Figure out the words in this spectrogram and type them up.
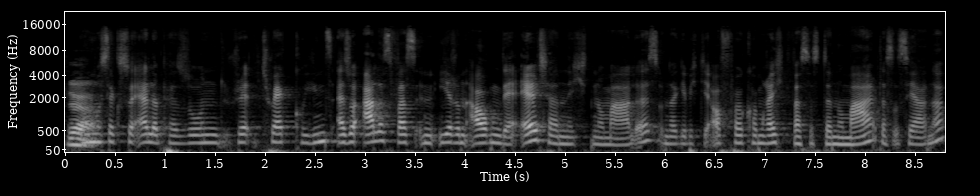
Ja. homosexuelle Personen, Drag Queens, also alles, was in ihren Augen der Eltern nicht normal ist. Und da gebe ich dir auch vollkommen recht. Was ist denn normal? Das ist ja, ne?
